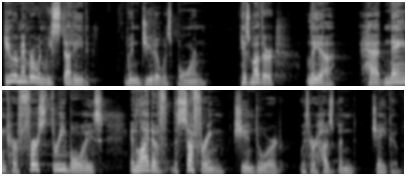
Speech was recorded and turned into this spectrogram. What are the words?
Do you remember when we studied when Judah was born? His mother, Leah, had named her first three boys in light of the suffering she endured with her husband, Jacob.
